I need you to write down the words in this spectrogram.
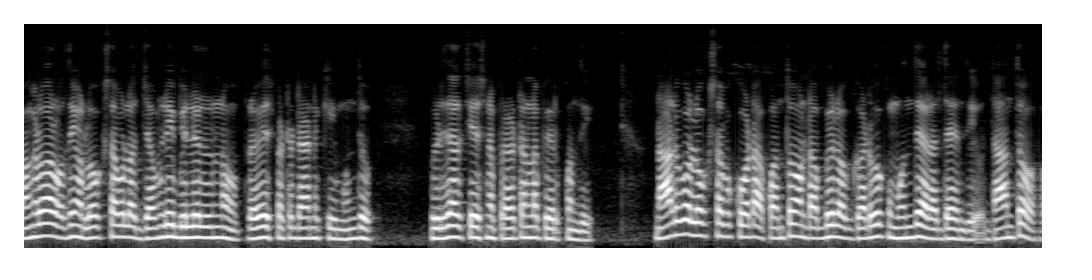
మంగళవారం ఉదయం లోక్సభలో జమిలీ బిల్లులను ప్రవేశపెట్టడానికి ముందు విడుదల చేసిన ప్రకటనలో పేర్కొంది. నాలుగో లోక్సభ కూడా పంతొమ్మిది వందల డెబ్బైలో గడువుకు ముందే రద్దయింది. దాంతో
